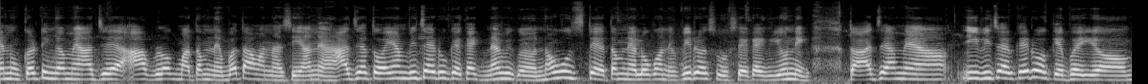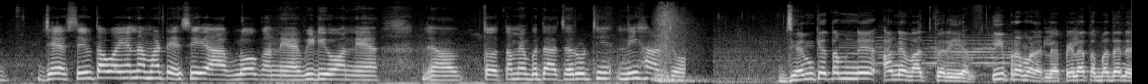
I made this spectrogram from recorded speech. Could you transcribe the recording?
એનું કટિંગ અમે આજે આ વ્લોગમાં તમને બતાવવાના છીએ. અને આજે તો એમ વિચાર્યું કે કંઈક નવી, નવું જ તે તમને લોકોને પીરસવું છે, કંઈક યુનિક તો આજે અમે એ વિચાર કર્યો કે ભાઈ જે સીવતા હોય એના માટે છે આ વ્લોગ અને વીડિયો અને તો તમે બધા જરૂરથી નિહાળજો. જેમ કે તમને આને વાત કરી એમ એ પ્રમાણે એટલે પહેલા તો બધાને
